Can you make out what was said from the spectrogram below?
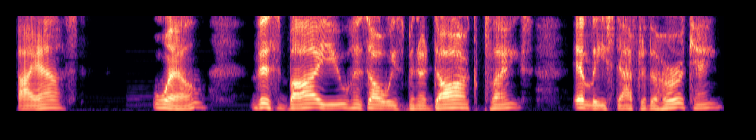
I asked. Well, this bayou has always been a dark place, at least after the hurricane.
